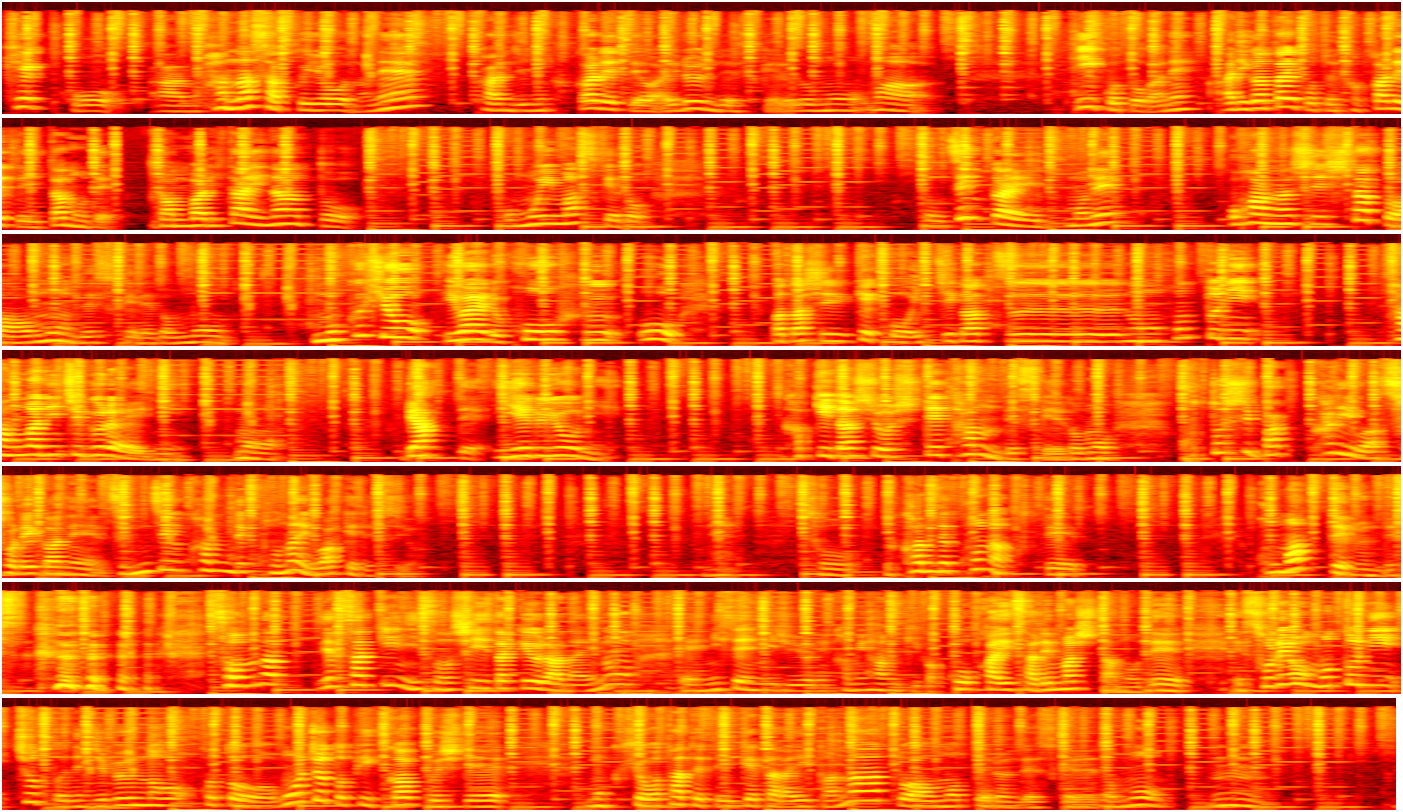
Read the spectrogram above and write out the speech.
結構あの花咲くようなね感じに書かれてはいるんですけれどもまあいいことがねありがたいことに書かれていたので頑張りたいなと思いますけど前回もねお話ししたとは思うんですけれども目標いわゆる抱負を私結構1月の本当に三が日ぐらいにもうビャって言えるように書き出しをしてたんですけれども今年ばっかりはそれがね全然浮かんでこないわけですよ。ねそう浮かんでこなくて困ってるんですそんな矢先にそのしいたけ占いの、え、2024年上半期が公開されましたので、えそれをもとにちょっとね自分のことをもうちょっとピックアップして目標を立てていけたらいいかなとは思ってるんですけれども、うん、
